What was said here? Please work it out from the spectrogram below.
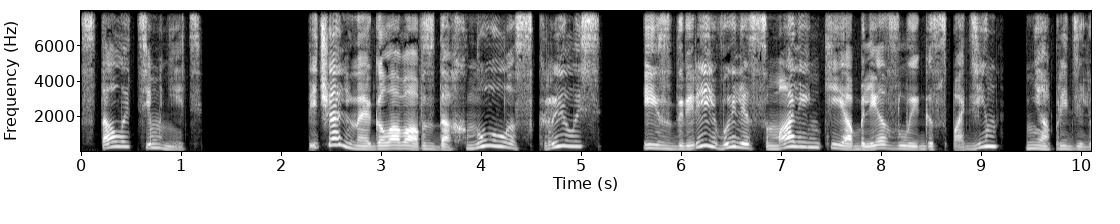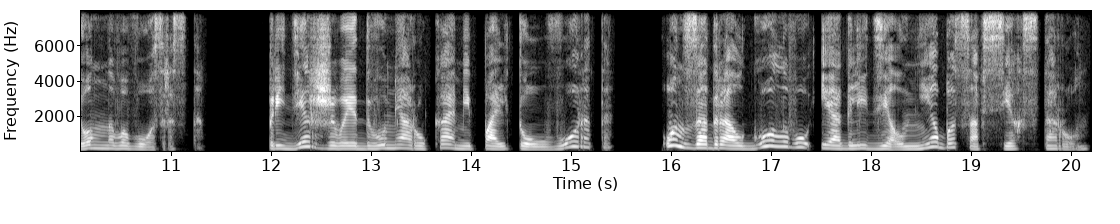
Стало темнеть. Печальная голова вздохнула, скрылась, и из дверей вылез маленький облезлый господин неопределенного возраста. Придерживая двумя руками пальто у ворота, он задрал голову и оглядел небо со всех сторон.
